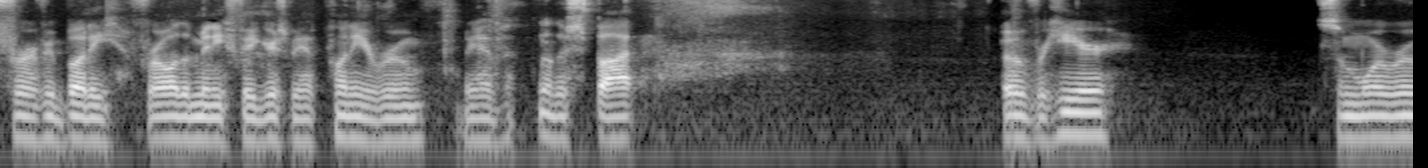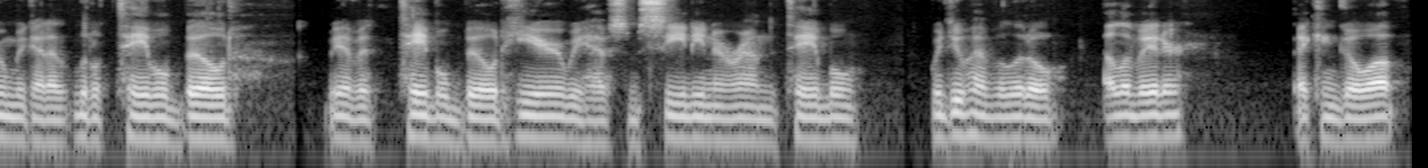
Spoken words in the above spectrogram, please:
for everybody, for all the minifigures. We have plenty of room. We have another spot over here. Some more room. We got a little table build. We have a table build here. We have some seating around the table. We do have a little elevator that can go up.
